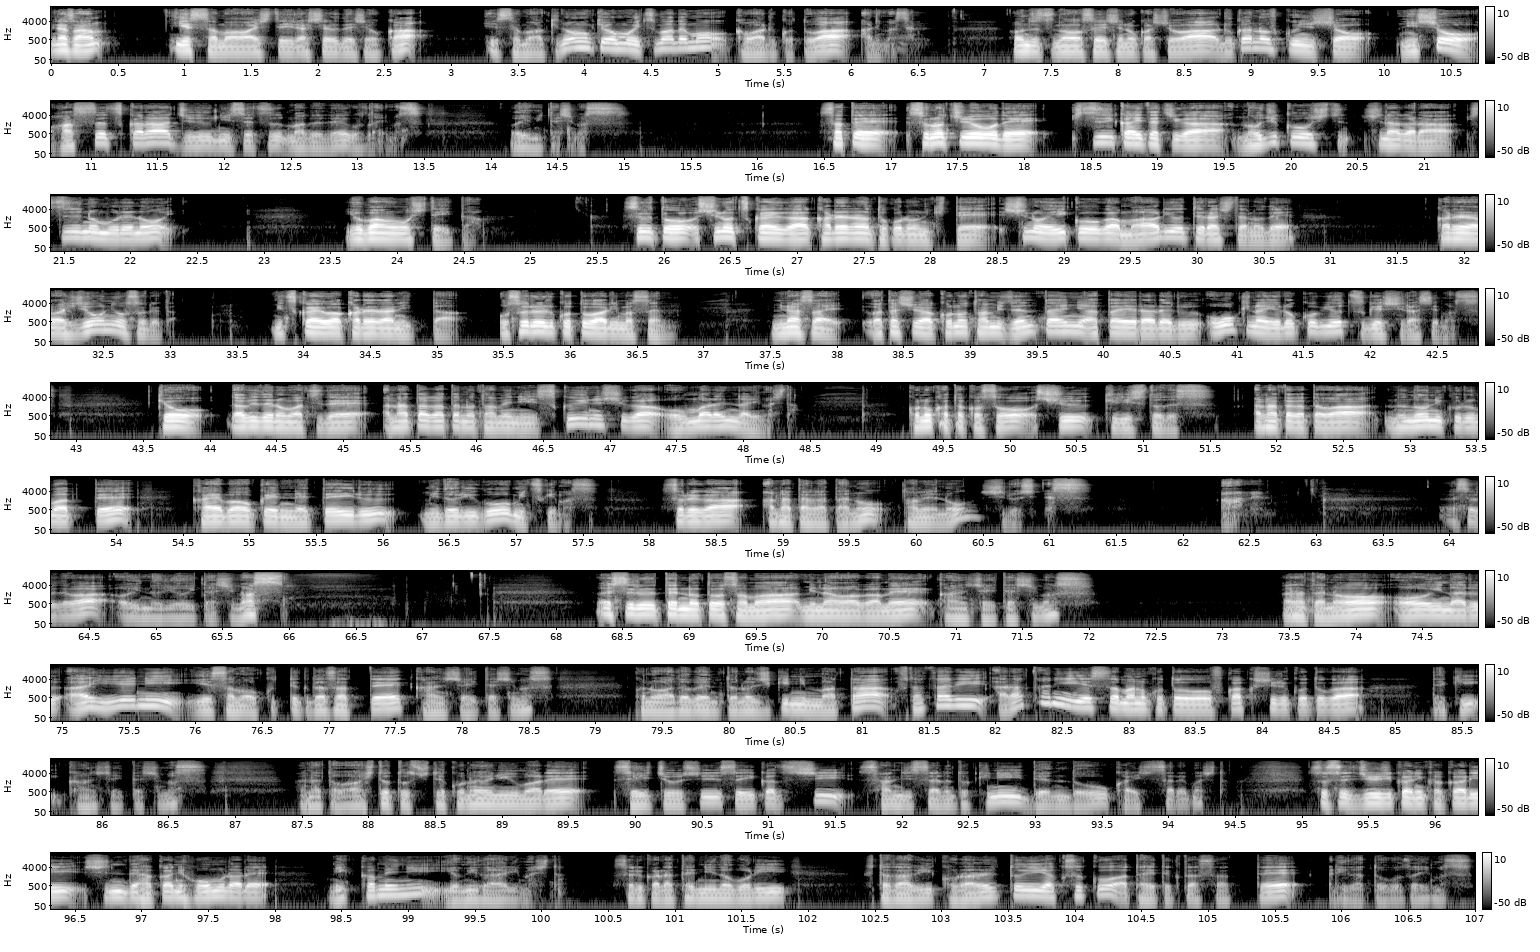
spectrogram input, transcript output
皆さんイエス様を愛していらっしゃるでしょうか？イエス様は昨日も今日もいつまでも変わることはありません。本日の聖書の箇所はルカの福音書2章8節から12節まででございます。お読みいたします。さてその中央で羊飼いたちが野宿をしながら羊の群れの4番をしていた。すると主の使いが彼らのところに来て主の栄光が周りを照らしたので彼らは非常に恐れた。見つかいは彼らに言った。恐れることはありません。見なさい。私はこの民全体に与えられる大きな喜びを告げ知らせます。今日ダビデの町であなた方のために救い主がお生まれになりました。この方こそ主キリストです。あなた方は布にくるまって替え羽桶に寝ている緑子を見つけます。それがあなた方のための印です。アーメン。それではお祈りをいたします。愛する天の父様、皆をあがめ感謝いたします。あなたの大いなる愛ゆえにイエス様を送ってくださって感謝いたします。このアドベントの時期にまた再び新たにイエス様のことを深く知ることができ感謝いたします。あなたは人としてこの世に生まれ成長し生活し30歳の時に伝道を開始されました。そして十字架にかかり死んで墓に葬られ3日目によみがえりました。それから天に昇り再び来られるという約束を与えてくださってありがとうございます。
